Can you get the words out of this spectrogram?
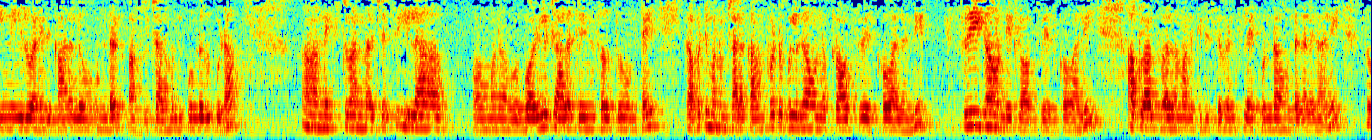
ఈ నీరు అనేది కాళ్ళలో ఉండ అసలు చాలా మందికి ఉండదు కూడా. నెక్స్ట్ వన్ వచ్చేసి ఇలా మన బాడీలో చాలా చేంజెస్ అవుతూ ఉంటాయి. కాబట్టి మనం చాలా కంఫర్టబుల్గా ఉన్న క్లాత్స్ వేసుకోవాలండి. ఫ్రీగా ఉండే క్లాత్స్ వేసుకోవాలి. ఆ క్లాత్స్ వల్ల మనకి డిస్టర్బెన్స్ లేకుండా ఉండగలగాలి. సో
